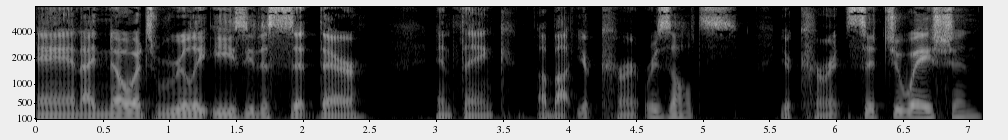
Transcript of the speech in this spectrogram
And I know it's really easy to sit there and think about your current results, your current situation.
